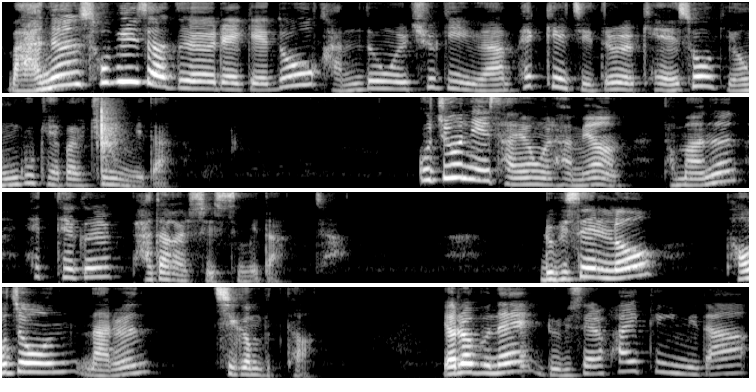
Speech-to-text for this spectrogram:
많은 소비자들에게도 감동을 주기 위한 패키지들을 계속 연구 개발 중입니다. 꾸준히 사용을 하면 더 많은 혜택을 받아갈 수 있습니다. 자, 루비셀로 더 좋은 날은 지금부터. 여러분의 루비셀 화이팅입니다.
